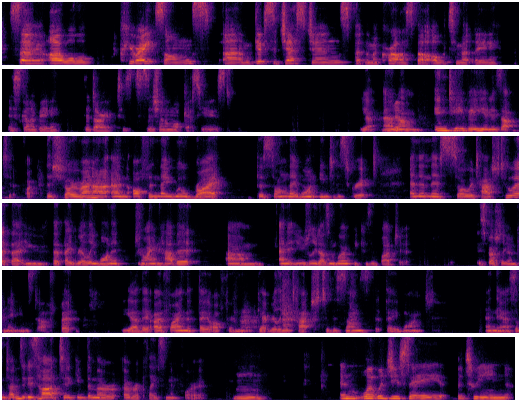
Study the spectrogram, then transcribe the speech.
So I will curate songs, um, give suggestions, put them across, but ultimately it's going to be the director's decision on what gets used. Yeah, and um, in TV, it is up to the showrunner, and often they will write the song they want into the script and then they're so attached to it that you that they really want to try and have it um, and it usually doesn't work because of budget especially on canadian stuff. But yeah they, i find that they often get really attached to the songs that they want. And yeah sometimes it is hard to give them a, a replacement for it. Mm. and what would you say between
